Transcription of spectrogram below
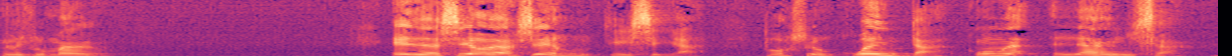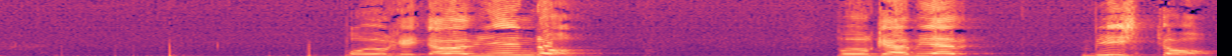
en su mano. El deseo de hacer justicia por su cuenta, una lanza. Por lo que estaba viendo, por lo que había visto,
